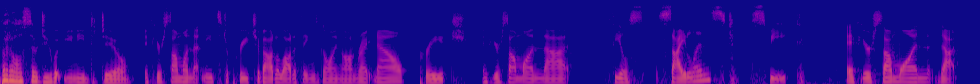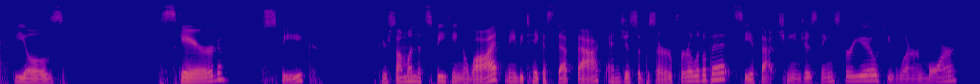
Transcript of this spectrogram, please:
but also do what you need to do. If you're someone that needs to preach about a lot of things going on right now, preach. If you're someone that feels silenced, speak. If you're someone that feels scared, speak. If you're someone that's speaking a lot, maybe take a step back and just observe for a little bit. See if that changes things for you, if you learn more.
